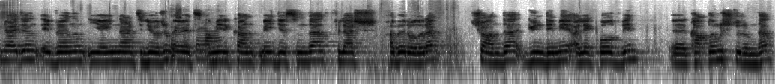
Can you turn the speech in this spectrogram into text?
Günaydın Ebru Hanım, iyi yayınlar diliyorum. Evet. Amerikan medyasında flash haber olarak şu anda gündemi Alec Baldwin e, kaplamış durumda.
